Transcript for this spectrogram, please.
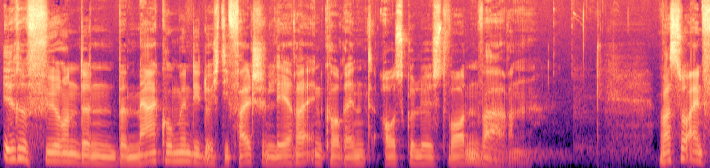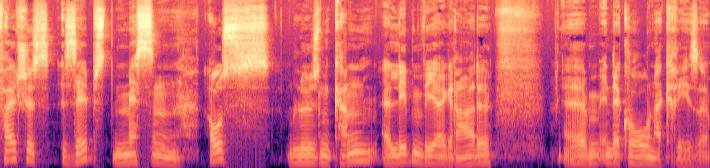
irreführenden Bemerkungen, die durch die falschen Lehrer in Korinth ausgelöst worden waren. Was so ein falsches Selbstmessen auslösen kann, erleben wir ja gerade ähm, in der Corona-Krise.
